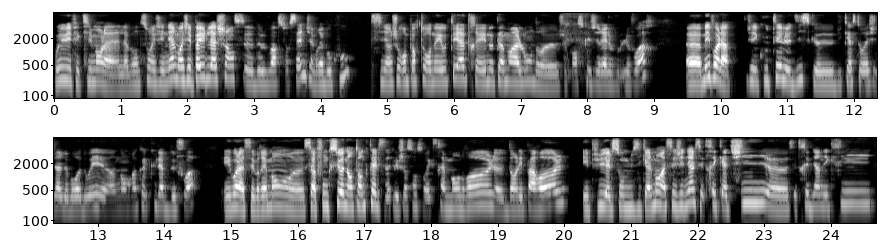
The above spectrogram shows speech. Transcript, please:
Oui, effectivement, la, la bande son est géniale. Moi, j'ai pas eu de la chance de le voir sur scène, j'aimerais beaucoup. Si un jour on peut retourner au théâtre et notamment à Londres, je pense que j'irai le voir. Euh, mais voilà, j'ai écouté le disque du cast original de Broadway un nombre incalculable de fois. Et voilà, c'est vraiment, euh, ça fonctionne en tant que tel. C'est-à-dire que les chansons sont extrêmement drôles euh, dans les paroles. Et puis elles sont musicalement assez géniales. C'est très catchy, c'est très bien écrit.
